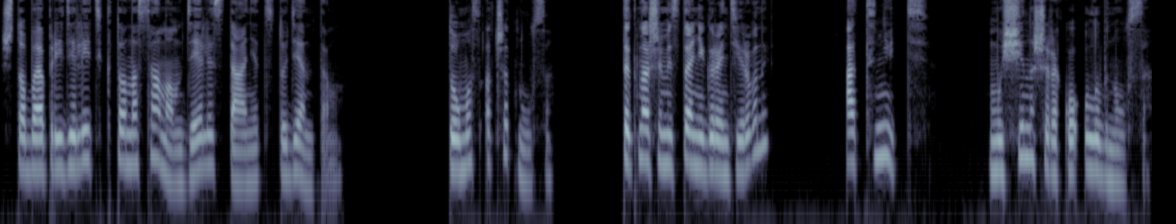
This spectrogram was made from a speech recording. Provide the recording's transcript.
чтобы определить, кто на самом деле станет студентом. Томас отшатнулся. «Так наши места не гарантированы?» «Отнюдь!» Мужчина широко улыбнулся.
